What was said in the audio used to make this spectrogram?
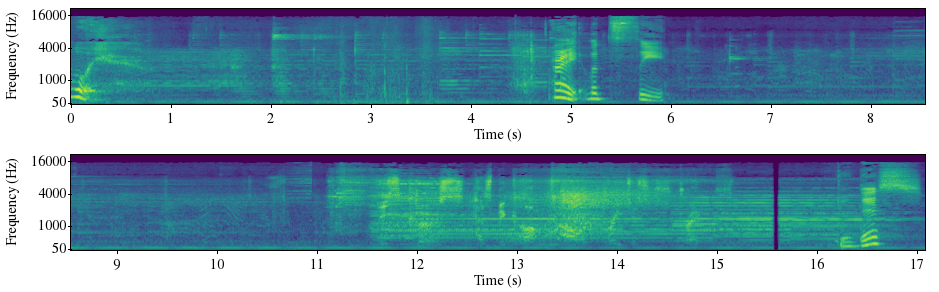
Oh boy. Alright, let's see. This curse has become our greatest strength. Do this.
